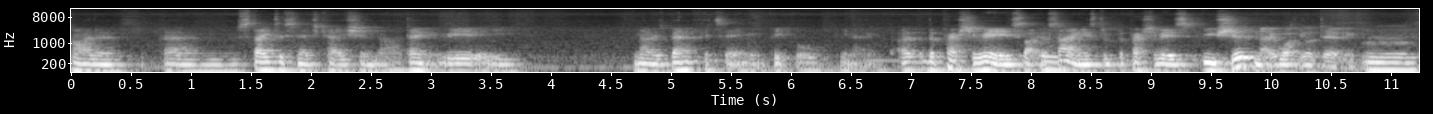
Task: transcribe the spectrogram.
kind of um, status in education that I don't really know is benefiting people. You know, uh, the pressure is like you're Mm. saying is the pressure is you should know what you're doing. Mm.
